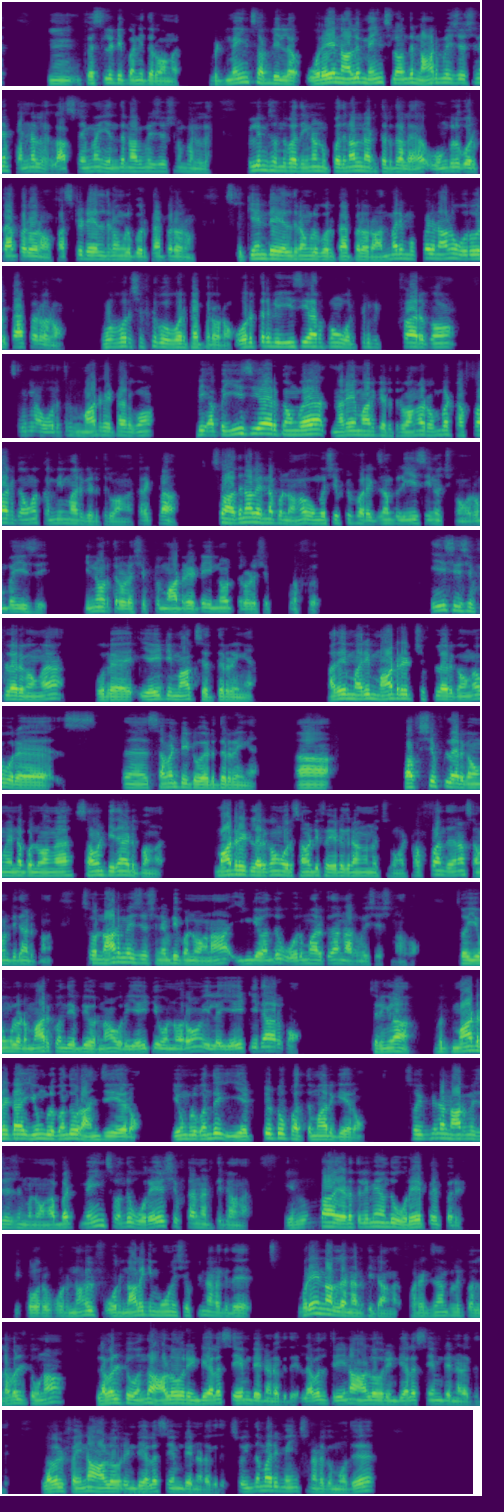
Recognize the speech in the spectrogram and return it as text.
ஃபெசிலிட்டி பண்ணி தருவாங்க. பட் மெயின்ஸ் அப்படி இல்லை ஒரே நாள் மெயின்ஸ்ல வந்து நார்மலைசேஷனே பண்ணல. லாஸ்ட் டைம்லாம் எந்த நார்மலைசேஷனும் பண்ணல. ஃபிலிம்ஸ் வந்து பார்த்தீங்கன்னா 30 நாள் நடத்துறதால உங்களுக்கு ஒரு பேப்பர் வரும். ஃபர்ஸ்ட் டே எழுதுறவங்களுக்கு ஒரு பேப்பர் வரும். செகண்ட் டே எழுதுறவங்களுக்கு ஒரு பேப்பர் வரும். அந்த மாதிரி முப்பது நாளும் ஒரு ஒரு பேப்பர் வரும். ஒவ்வொரு ஷிஃப்ட்டுக்கு ஒவ்வொரு பேப்பர் வரும். ஒருத்தருக்கு ஈஸியா இருக்கும். ஒருத்தருக்கு டஃப்பா இருக்கும். சரிங்களா? ஒருத்தருக்கு மாடரேட்டா இருக்கும். இப்படி அப்ப ஈஸியா இருக்கவங்க நிறைய மார்க் எடுத்துருவாங்க. ரொம்ப டஃபா இருக்கவங்க கம்மி மார்க் எடுத்துருவாங்க. கரெக்டா ஸோ அதனால என்ன பண்ணுவாங்க, உங்க ஷிஃப்ட் ஃபார் எக்ஸாம்பிள் ஈஸின்னு வச்சுக்கோங்க. ரொம்ப ஈஸி. இன்னொருத்தரோட ஷிஃப்ட் மாடரேட், இன்னொருத்தரோட ஷிஃப்ட் டஃப். ஈஸி ஷிஃப்ட்ல இருக்கவங்க ஒரு 80 மார்க்ஸ் எடுத்துடுறீங்க. அதே மாதிரி மாடரேட் ஷிஃப்ட்ல இருக்கவங்க ஒரு செவன்ட்டி டூ எடுத்துடுறீங்க. பஃப் ஷிஃப்ட்ல இருக்கவங்க என்ன பண்ணுவாங்க, 70 தான் எடுப்பாங்க. மாடரேட்ல இருக்கவங்க ஒரு செவன்ட்டி ஃபைவ் எடுக்கிறாங்கன்னு வச்சுக்கோங்க. டஃப்பா இருந்ததுன்னா 70 தான் எடுப்பாங்க. ஸோ நார்மலைசேஷன் எப்படி பண்ணுவாங்கன்னா, இங்க வந்து ஒரு மார்க் தான் நார்மலைசேஷன் ஆகும். ஸோ இவங்களோட மார்க் வந்து எப்படி வரும்னா, ஒரு 81 வரும். இல்லை எயிட்டி தான் இருக்கும். சரிங்களா? பட் மாடரேட்டா இவங்களுக்கு வந்து ஒரு அஞ்சு ஏறும். இவங்களுக்கு வந்து எட்டு டு பத்து மார்க் ஏறும். ஸோ இப்படிதான் நார்மலைசேஷன் பண்ணுவாங்க. பட் மெயின்ஸ் வந்து ஒரே ஷிஃப்ட்டா நடத்திட்டாங்க. எல்லா இடத்துலையுமே வந்து ஒரே பேப்பரு. இப்போ ஒரு ஒரு நாள் ஒரு நாளைக்கு மூணு ஷிஃப்ட் நடக்குது. ஒரே நாளில் நடத்திட்டாங்க. ஃபார் எக்ஸாம்பிள் இப்போ லெவல் டூனா லெவல் டூ வந்து ஆல் ஓவர் இந்தியாவில் சேம் டே நடக்குது. லெவல் த்ரீனா ஆல் ஓவர் இந்தியாவில் சேம் டே நடக்குது. லெவல் ஃபைவ்னா ஆல் ஓவர் இந்தியாவில் சேம் டே நடக்குது. ஸோ இந்த மாதிரி மெயின்ஸ் நடக்கும்போது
